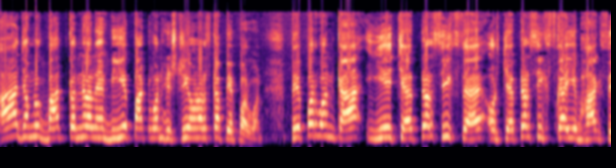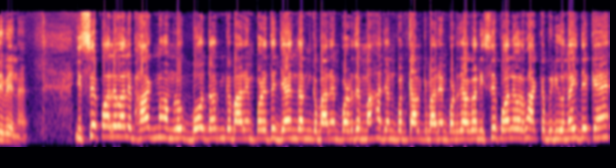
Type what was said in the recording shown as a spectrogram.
आज हम लोग बात करने वाले हैं BA part one history honours का पेपर वन पेपर वन का ये चैप्टर सिक्स है और चैप्टर सिक्स का ये भाग सेवन है। इससे पहले वाले भाग में हम लोग बौद्ध धर्म के बारे में पढ़े थे, जैन धर्म के बारे में पढ़े थे, महाजनपद काल के बारे में पढ़े थे। अगर इससे पहले वाले भाग का वीडियो नहीं देखे हैं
